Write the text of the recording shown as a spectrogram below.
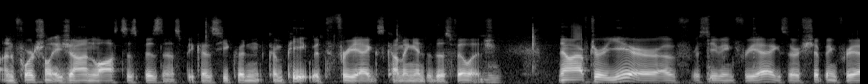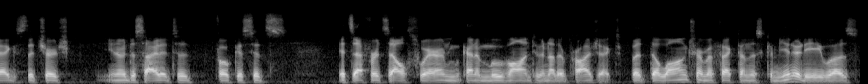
unfortunately, Jean lost his business because he couldn't compete with free eggs coming into this village. Mm. Now, after a year of receiving free eggs or shipping free eggs, the church, you know, decided to focus its its efforts elsewhere and kind of move on to another project. But the long-term effect on this community was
